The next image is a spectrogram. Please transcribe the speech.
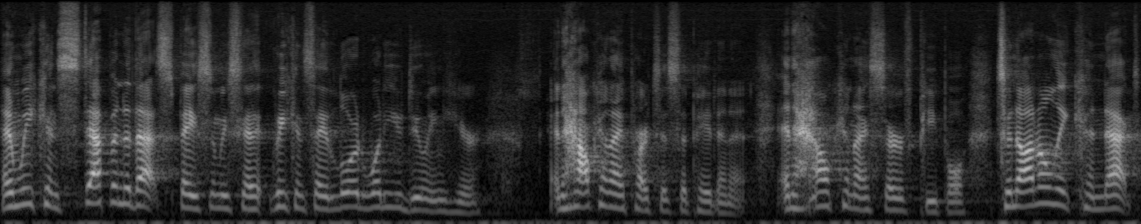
and we can step into that space and we, say, we can say, Lord, what are you doing here? And how can I participate in it? And how can I serve people? To not only connect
